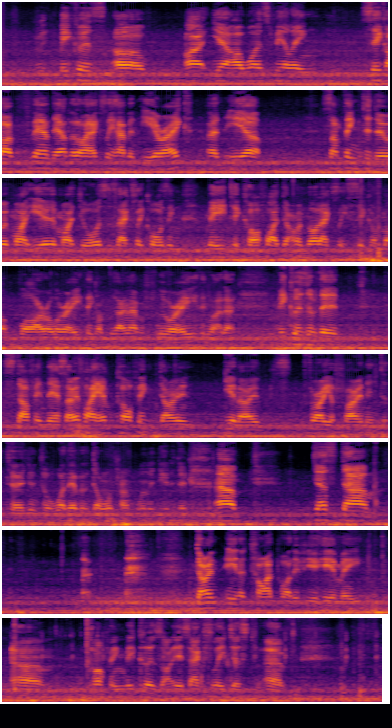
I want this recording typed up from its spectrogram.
because of, I yeah, I was feeling sick. I found out that I actually have an earache, an ear, something to do with my ear and my jaws is actually causing me to cough. I am not actually sick. I'm not viral or anything. I don't have a flu or anything like that because of the stuff in there. So if I am coughing, don't, you know, throw your phone in detergent or whatever Donald Trump wanted you to do. Um, just um, don't eat a Tide Pod if you hear me um, coughing because it's actually just uh,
